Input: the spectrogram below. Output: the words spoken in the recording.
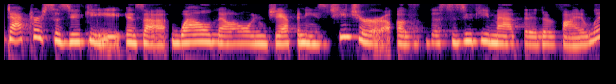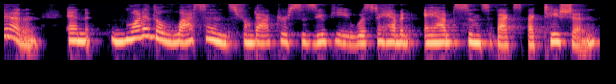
Dr. Suzuki is a well known Japanese teacher of the Suzuki method of violin. And one of the lessons from Dr. Suzuki was to have an absence of expectation.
